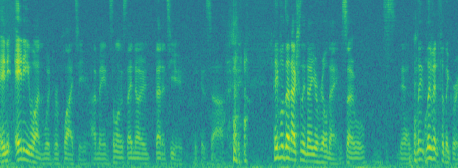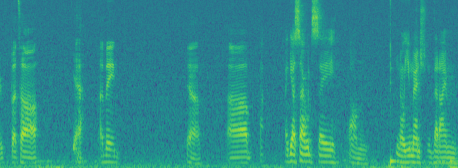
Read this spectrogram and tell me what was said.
any anyone would reply to you. I mean, so long as they know that it's you, because uh, people don't actually know your real name, so we'll just yeah, leave, leave it for the group. But uh, yeah, I mean, yeah. Um, I guess I would say, um, you know, you mentioned that I'm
